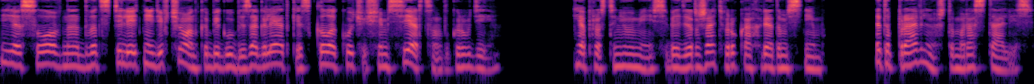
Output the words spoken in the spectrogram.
я словно двадцатилетняя девчонка бегу без оглядки с колокочущим сердцем в груди? Я просто не умею себя держать в руках рядом с ним. Это правильно, что мы расстались.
